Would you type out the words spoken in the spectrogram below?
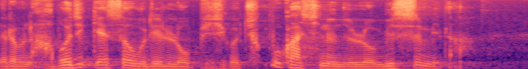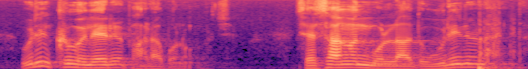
여러분 아버지께서 우리를 높이시고 축복하시는 줄로 믿습니다. 우리는 그 은혜를 바라보는 거죠. 세상은 몰라도 우리는 안다.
